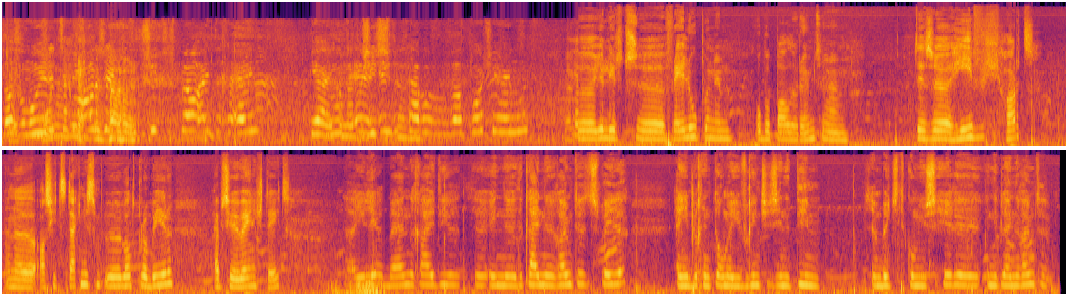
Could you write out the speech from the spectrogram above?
Dat is vermoeiend. zeg maar alles in het positiespel 1 tegen 1. Ja, je Je kan moet naar inzicht hebben welk potje je heen moet. Eh, je leert eh, vrijlopen in, op bepaalde ruimte. En het is eh, hevig, hard. En eh, als je iets technisch wilt proberen, heb je weinig tijd. Ja, je leert behendigheid hier in de, kleine ruimte te spelen. En je begint toch met je vriendjes in het team dus een beetje te communiceren in die kleine ruimte.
